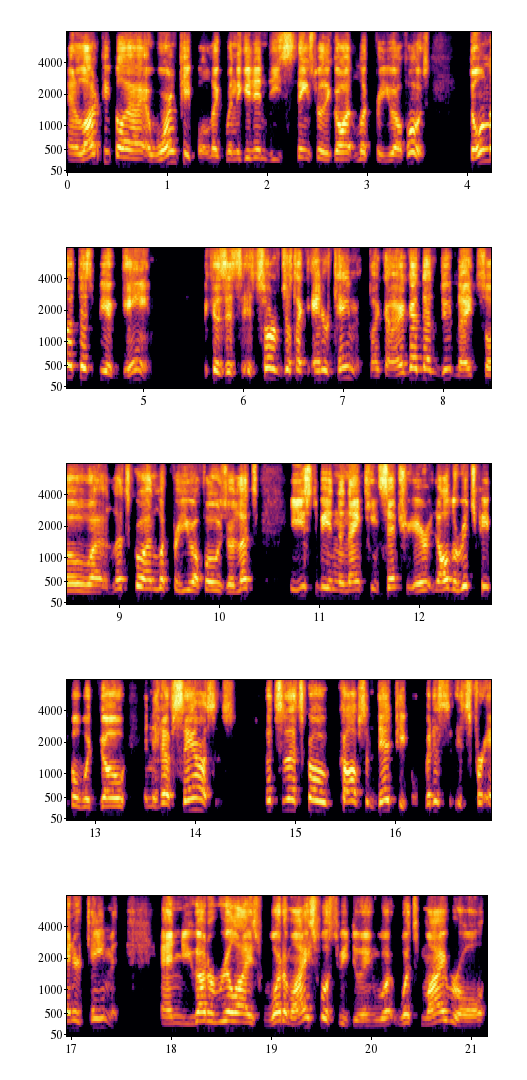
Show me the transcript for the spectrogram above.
And a lot of people, I warn people, like when they get into these things where they go out and look for UFOs, don't let this be a game because it's it's sort of just like entertainment. Like I got done dude night, so uh, let's go out and look for UFOs. Or let's. It used to be in the 19th century. All the rich people would go and they'd have seances. Let's let's go call up some dead people. But it's it's for entertainment, and you got to realize what am I supposed to be doing? What what's my role?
